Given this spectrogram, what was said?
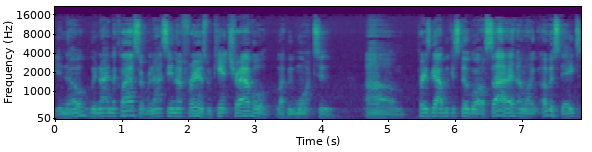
You know, we're not in the classroom. We're not seeing our friends. We can't travel like we want to. Um, praise God, we can still go outside, unlike other states.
